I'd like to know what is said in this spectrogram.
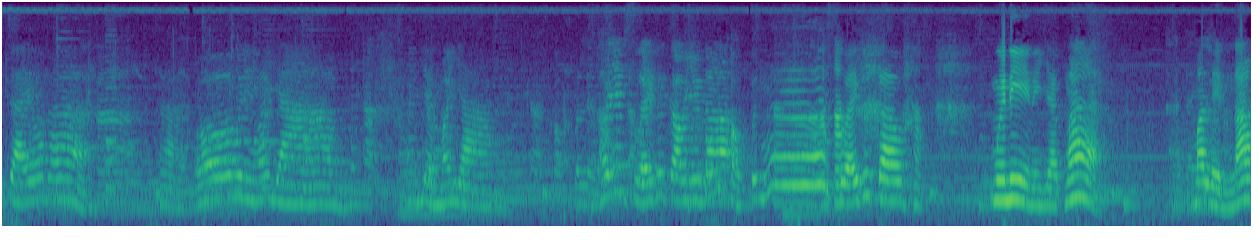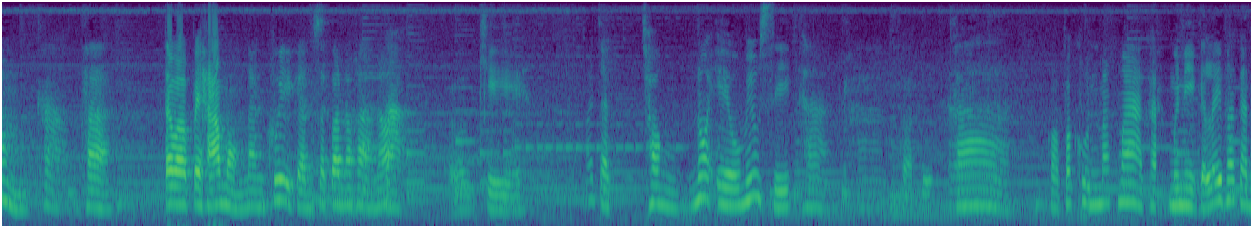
ม่พิมพ์ใจวะค่ะค่ะค่ะโอ้วันนี้มายามค่ะมาเยี่ยมมายามค่ะขอบคุณเลยเขายังสวยคือเก่าอยู่นะขอบคุณเอค่ะอสวยคือเก่ามือนี่นี่อยากมามาเล่นน้ค่ะำค่ะ แต่ว่าไปหาหมองนั่งคุยกันสักก่อนเนาะค่ะเนาะค่ะโอเค มาจากช่องโนเอลมิวสิกค่ะค่ะ สวัสดีค่ะค่ะ ขอบพระคุณมาก ๆ ค่ะ มือนี้ก็เลยพากัน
